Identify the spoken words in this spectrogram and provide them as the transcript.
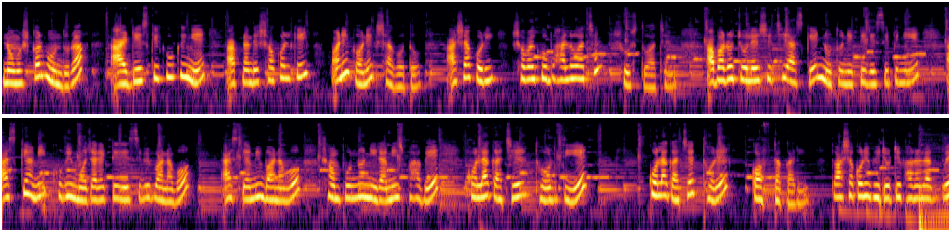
নমস্কার বন্ধুরা আইডিএসকে কুকিংয়ে আপনাদের সকলকেই অনেক অনেক স্বাগত। আশা করি সবাই খুব ভালো আছেন, সুস্থ আছেন। আবারও চলে এসেছি আজকে নতুন একটি রেসিপি নিয়ে। আজকে আমি খুবই মজার একটি রেসিপি বানাবো। আজকে আমি বানাবো সম্পূর্ণ নিরামিষভাবে কলা গাছের থোর দিয়ে কলা গাছের থোরের কফতাকারি তো আশা করি ভিডিওটি ভালো লাগবে,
